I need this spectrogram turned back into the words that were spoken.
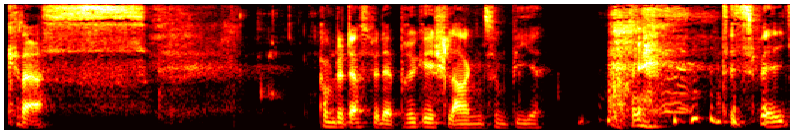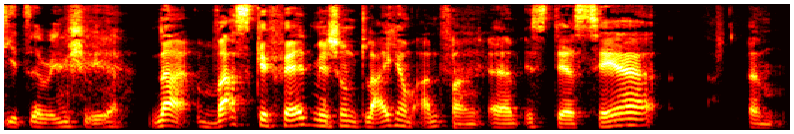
Krass. Komm, du darfst mit der Brücke schlagen zum Bier. das fällt jetzt ein wenig schwer. Na, was gefällt mir schon gleich am Anfang, ähm, ist der sehr ähm,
